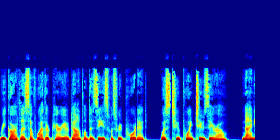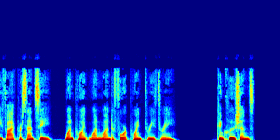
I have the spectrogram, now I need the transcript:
regardless of whether periodontal disease was reported, was 2.20, 95% C, 1.11 to 4.33. Conclusions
